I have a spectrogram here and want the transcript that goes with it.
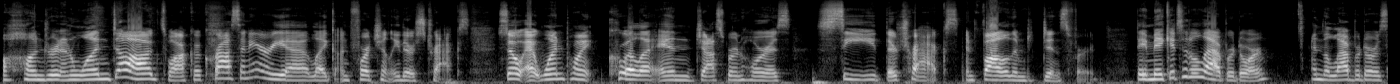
101 dogs walk across an area, like unfortunately there's tracks. So at one point, Cruella and Jasper and Horace see their tracks and follow them to Dinsford. They make it to the Labrador, and the Labrador's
